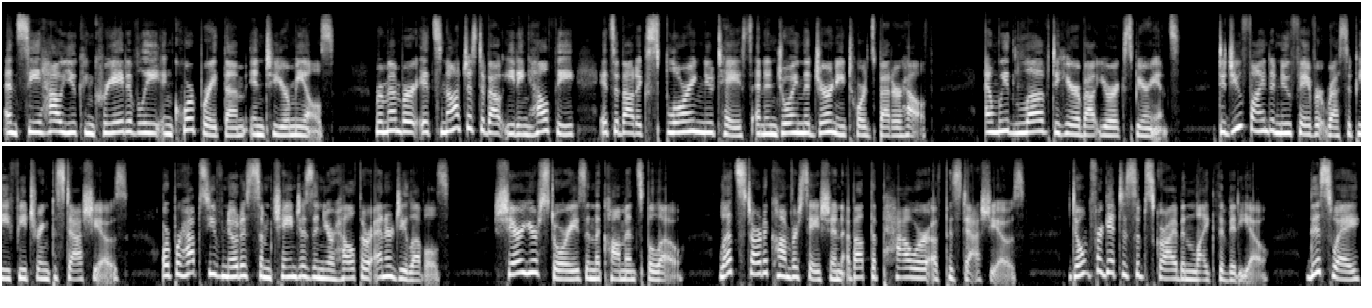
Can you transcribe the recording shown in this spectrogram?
and see how you can creatively incorporate them into your meals. Remember, it's not just about eating healthy, it's about exploring new tastes and enjoying the journey towards better health. And we'd love to hear about your experience. Did you find a new favorite recipe featuring pistachios? Or perhaps you've noticed some changes in your health or energy levels? Share your stories in the comments below. Let's start a conversation about the power of pistachios. Don't forget to subscribe and like the video. This way,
